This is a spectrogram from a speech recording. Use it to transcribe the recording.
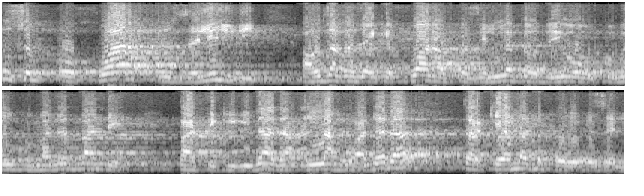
اوسم او خوار او ذلیل دي او دغه ځکه خوار او ذلت او دیو په بل په مدد باندې پاتې کیږي دا د الله وعده ده تر قیامت پورې بذل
